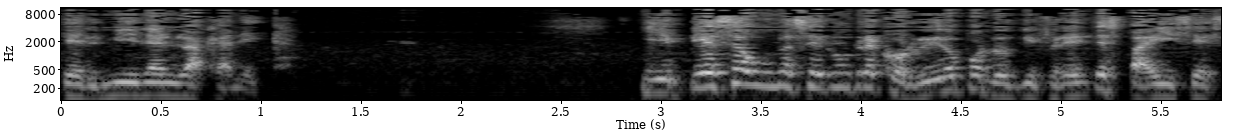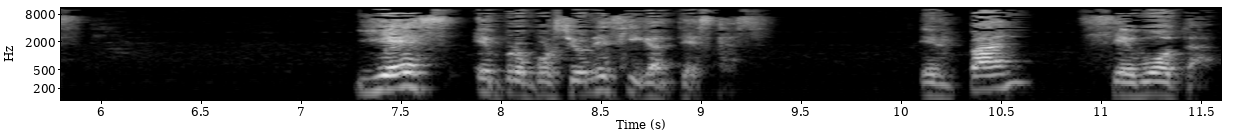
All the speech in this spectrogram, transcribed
termina en la caneca. Y empieza uno a hacer un recorrido por los diferentes países y es en proporciones gigantescas el pan se bota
